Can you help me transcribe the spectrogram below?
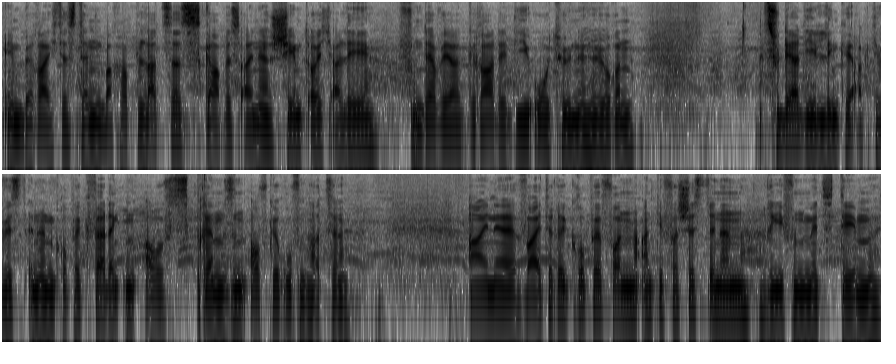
Im Bereich des Tennenbacher Platzes gab es eine Schämt euch Allee, von der wir gerade die O-Töne hören. Zu der die linke Aktivistinnengruppe Querdenken Ausbremsen aufgerufen hatte. Eine weitere Gruppe von Antifaschistinnen riefen mit dem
